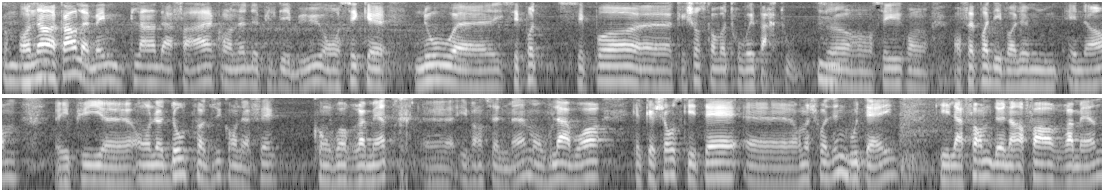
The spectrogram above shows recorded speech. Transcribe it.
comme On a encore le même plan d'affaires qu'on a depuis le début. On sait que nous, euh, c'est pas c'est pas euh, quelque chose qu'on va trouver partout. Mm -hmm. ça, on sait qu'on on fait pas des volumes énormes. Et puis euh, on a d'autres produits qu'on a fait qu'on va remettre euh, éventuellement. Mais on voulait avoir quelque chose qui était... Euh, on a choisi une bouteille qui est la forme d'une amphore romaine.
